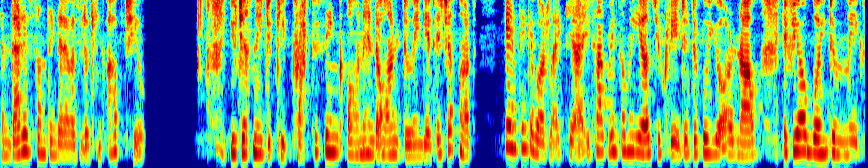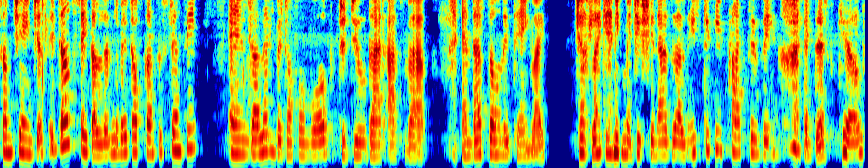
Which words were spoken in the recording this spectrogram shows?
And that is something that I was looking up to you just need to keep practicing on and on doing it it's just not Again, think about like, yeah, it has been so many years you created to who you are now. If you are going to make some changes, it does take a little bit of consistency and a little bit of a work to do that as well. And that's the only thing, like, just like any magician as well, needs to keep practicing at their skills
